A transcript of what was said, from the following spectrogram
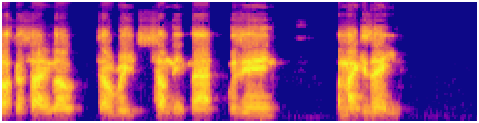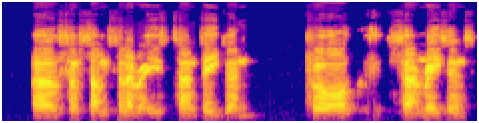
like I say, they'll, they'll read something that was in a magazine. Uh, some some celebrities turn vegan for certain reasons,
